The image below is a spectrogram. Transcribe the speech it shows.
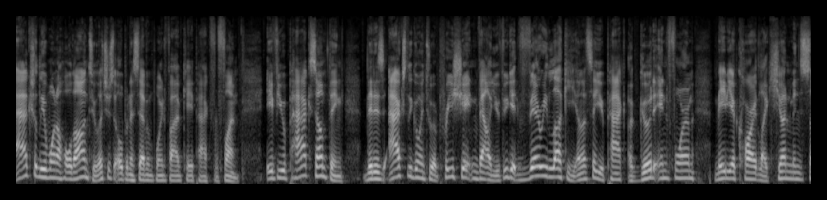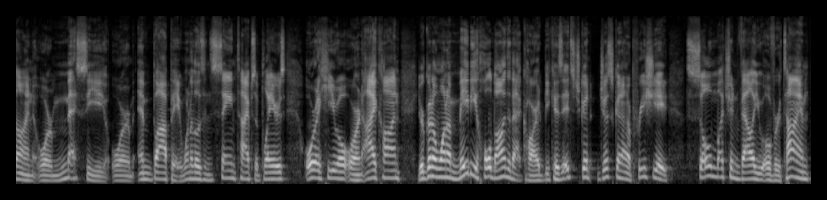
actually want to hold on to, let's just open a 7.5K pack for fun. If you pack something that is actually going to appreciate in value, if you get very lucky, and let's say you pack a good inform, maybe a card like Heung-min Son or Messi or Mbappe, one of those insane types of players, or a hero or an icon, you're going to want to maybe hold on to that card because it's just going to appreciate so much in value over time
